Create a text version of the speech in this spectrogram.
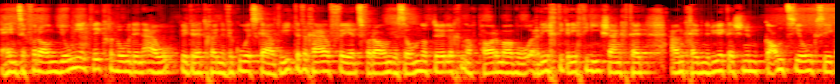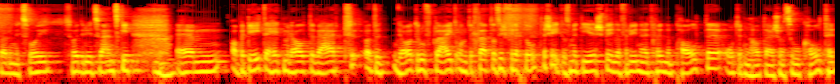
haben sich vor allem Junge entwickelt, wo man dann auch wieder können für gutes Geld weiterverkaufen Jetzt vor allem der Sohn natürlich nach Parma, wo richtig, richtig eingeschenkt hat. Auch Kevin Rüegg, der ist nicht mehr ganz jung gewesen, gerade mit 223. Mhm. Ähm, aber dort hat man halt den Wert oder, ja, drauf gelegt. Und ich glaube, das ist vielleicht der Unterschied, dass man die Spieler früher nicht können behalten oder dann halt auch schon so geholt hat.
